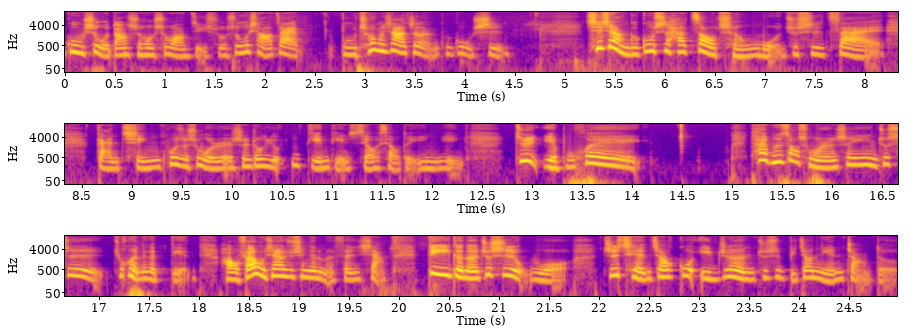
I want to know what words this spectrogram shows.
故事，我当时候是忘记说，所以我想要再补充一下这两个故事。其实这两个故事它造成我就是在感情或者是我人生中有一点点小小的阴影。就也不会，他也不是造成我人生阴影，就是就会有那个点。好，反正我现在就先跟你们分享。第一个呢，就是我之前交过一任，就是比较年长的，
